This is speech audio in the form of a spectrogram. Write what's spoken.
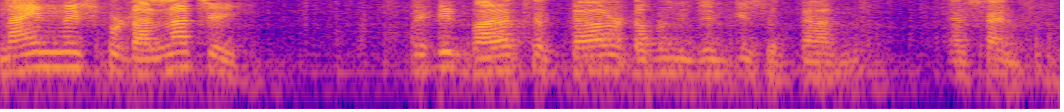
नाइन में इसको डालना चाहिए। लेकिन भारत सरकार और डबल इंजन की सरकार ने ऐसा नहीं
